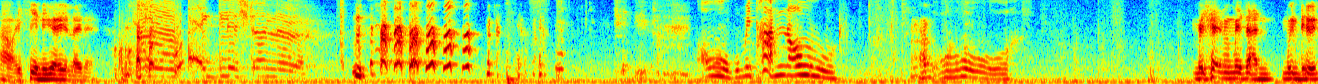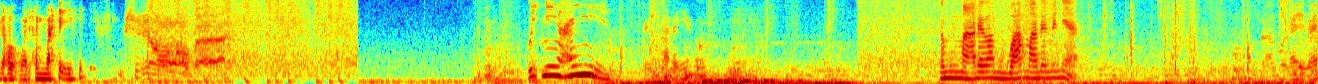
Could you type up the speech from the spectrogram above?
อ้าวไอ้เหี้ยนี่ก็อะไรเนี่ย Yo, I glitched under. เอ้ากูไม่ทันเอ้าโอ้โหไม่ใช่มึงไม่ดันมึงเดินออกมาทำไม No, bro. วินี่ไง อะไรเงี้ยแล้วมึงมาได้ปะมึงวาร์ปมาได้ไหมเนี่ยไม่ไม่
